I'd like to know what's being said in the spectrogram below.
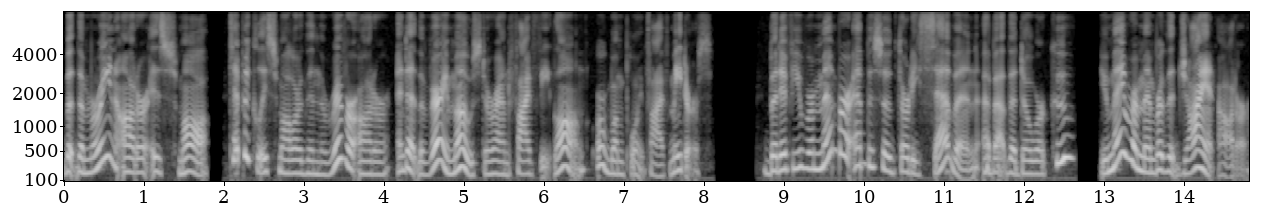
But the marine otter is small, typically smaller than the river otter, and at the very most around 5 feet long, or 1.5 meters. But if you remember episode 37 about the Dobhar-chú, you may remember the giant otter.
